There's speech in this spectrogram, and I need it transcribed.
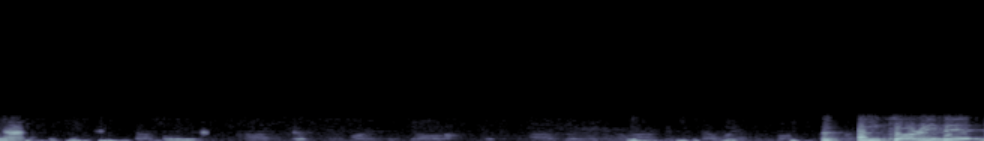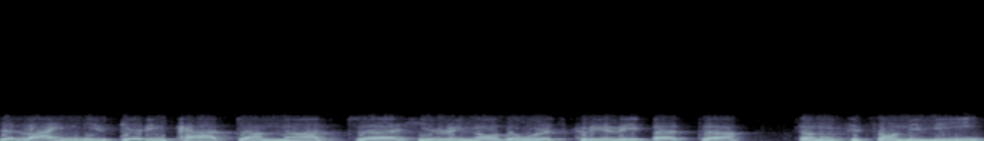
nurses. I'm sorry, the, the line is getting cut. I'm not uh, hearing all the words clearly, but uh, don't know if it's only me.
